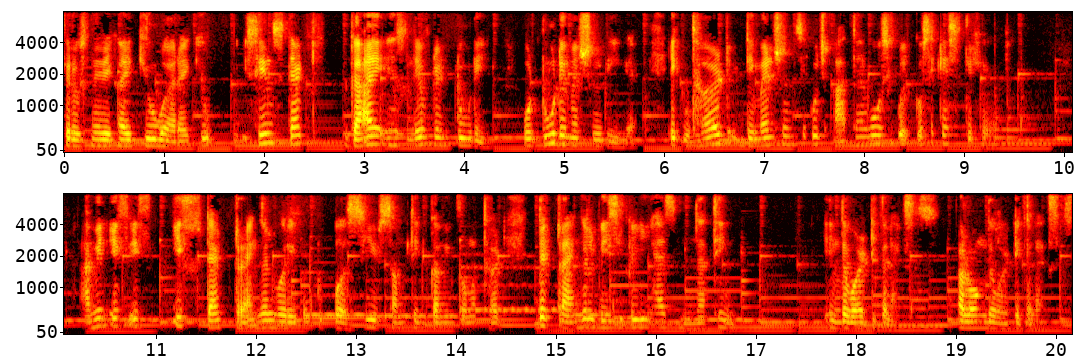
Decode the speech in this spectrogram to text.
फिर उसने देखा एक क्यूब आ रहा है cube since that guy has lived in two D वो टू डिमेंशनल बीइंग है। एक थर्ड डिमेंशन से कुछ आता है वो उसे उसे कैसे दिखेगा? I mean, if if if that triangle were able to perceive something coming from a third, the triangle basically has nothing in the vertical axis along the vertical axis.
